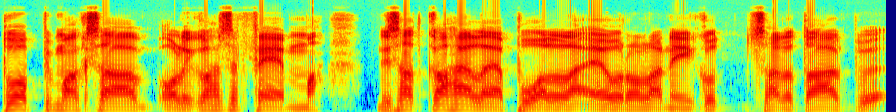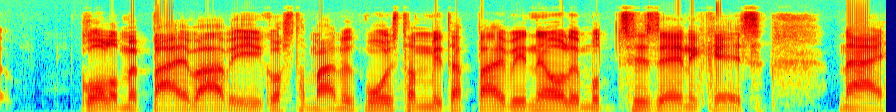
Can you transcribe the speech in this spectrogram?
tuoppi maksaa, olikohan se femma, niin saat kahdella ja puolella eurolla niinku sanotaan kolme päivää viikosta. Mä en nyt muista mitä päiviä ne oli, mutta siis any case, näin.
